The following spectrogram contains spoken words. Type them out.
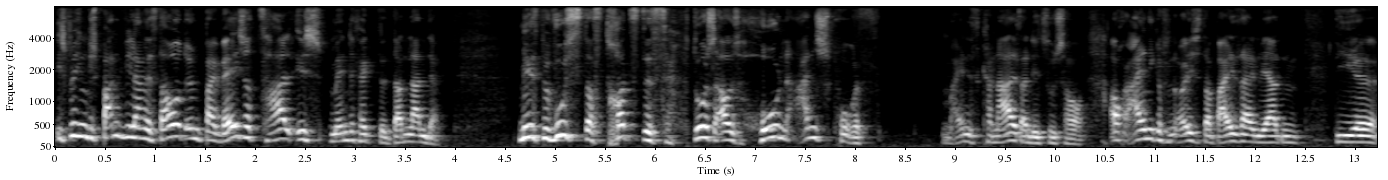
Ich bin gespannt wie lange es dauert und bei welcher Zahl ich im Endeffekt dann lande. Mir ist bewusst dass trotz des durchaus hohen Anspruchs meines Kanals an die Zuschauer auch einige von Euch dabei sein werden die,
